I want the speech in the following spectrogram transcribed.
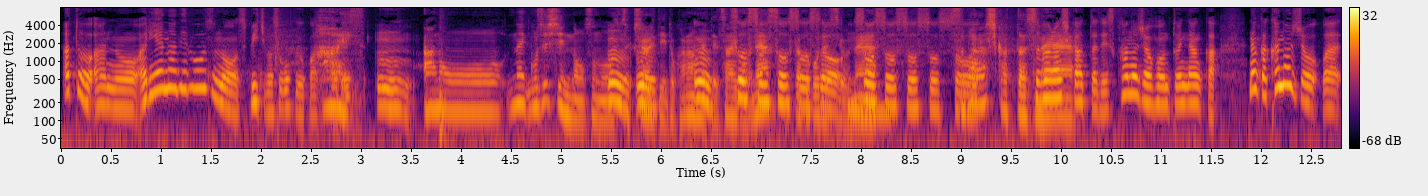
あとあの、アリアナ・デ・ボーズのスピーチもすごく良かったです。うん。あのーね、ご自身のそのうんセクシュアリティと絡めて最後ね、うんそうそうそう。そうそうそうそうそうそう。素晴らしかったですね。素晴らしかったです。彼女は本当になんかなんか彼女は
